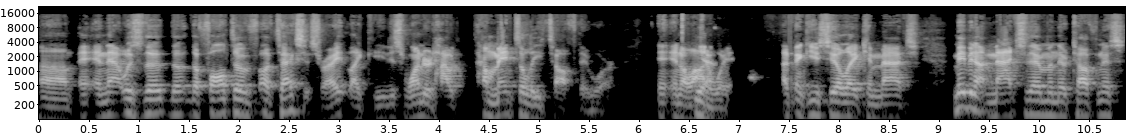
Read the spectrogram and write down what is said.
Um, and, and, that was the, the, the fault of, of Texas, right? Like you just wondered how how mentally tough they were in, in a lot Yeah. of ways. I think UCLA can match, maybe not match them in their toughness,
